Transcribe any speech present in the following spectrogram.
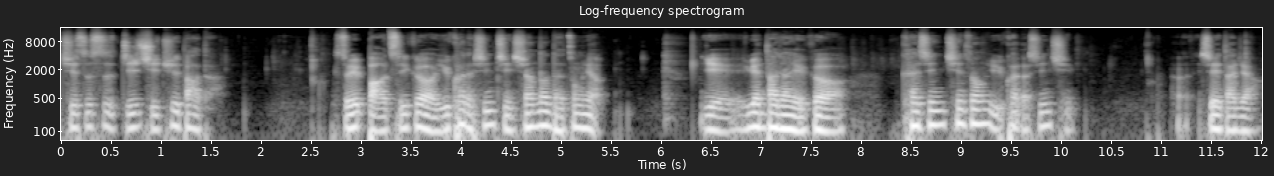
其实是极其巨大的。所以，保持一个愉快的心情相当的重要。也愿大家有一个开心、轻松、愉快的心情。谢谢大家。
